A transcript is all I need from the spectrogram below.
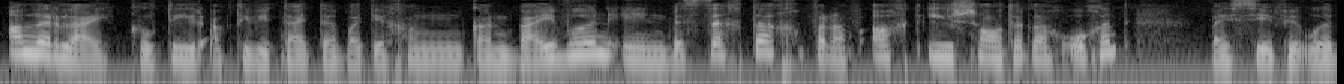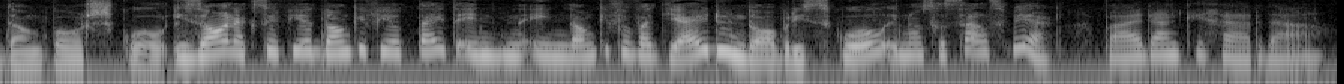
allerlei kultuuraktiwiteite wat jy gaan kan bywoon en besigtig vanaf 8uur Saterdagoggend by CVO Dankbaar skool. Isaan, ek sê vir jou dankie vir jou tyd en en dankie vir wat jy doen daar by die skool en ons gesels weer. Baie dankie Gerda.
